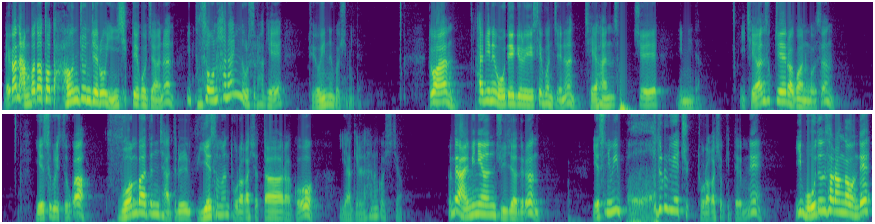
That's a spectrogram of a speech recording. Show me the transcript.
내가 남보다 더 나은 존재로 인식되고자 하는 이 무서운 하나님 노릇을 하게 되어 있는 것입니다. 또한 칼빈의 5대 교리의 세 번째는 제한 속죄입니다. 이 제한 속죄라고 하는 것은 예수 그리스도가 구원받은 자들을 위해서만 돌아가셨다라고 이야기를 하는 것이죠. 그런데 알미니안 주의자들은 예수님이 모두를 위해 돌아가셨기 때문에 이 모든 사람 가운데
